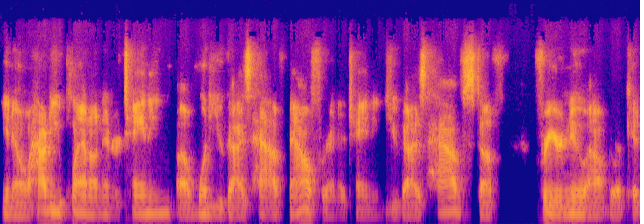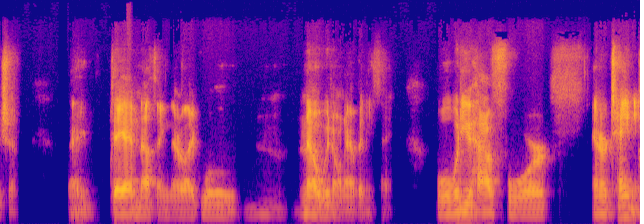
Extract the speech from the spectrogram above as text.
you know, how do you plan on entertaining? Uh, what do you guys have now for entertaining? Do you guys have stuff for your new outdoor kitchen? They, they had nothing. They're like, well, no, we don't have anything well, what do you have for entertaining?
